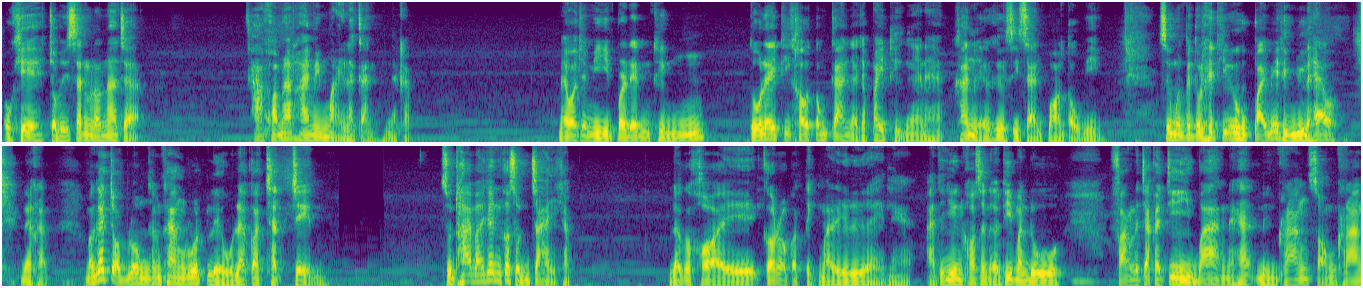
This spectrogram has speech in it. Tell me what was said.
โอเค จบซีซั่นเราน่าจะหาความท้าทายใหม่ๆแล้วกันนะครับ แม้ว่าจะมีประเด็นถึง ตัวเลขที่เขาต้องการอยากจะไปถึงนะฮะค่าเหนือก็คือ 4 0 0 0 0 0ปอนด์ต่อวีคซึ่งมันเป็นตัวเลขที่ลิเวอร์พูลไปไม่ถึงอยู่แล้วนะครับมันก็จบลงค่อนข้างรวดเร็วแล้วก็ชัดเจน สุดท้ายไบรตันก็สนใจครับแล้วก็คอยก็รอกติกมาเรื่อยๆนะฮะอาจจะยื่นข้อเสนอที่มันดูฟังแล้วจักรจี้อยู่บ้างนะฮะหนึ่งครั้งสองครั้ง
